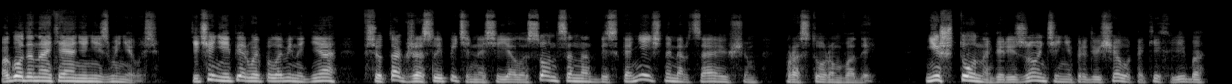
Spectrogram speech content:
Погода на океане не изменилась. В течение первой половины дня все так же ослепительно сияло солнце над бесконечно мерцающим простором воды. Ничто на горизонте не предвещало каких-либо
